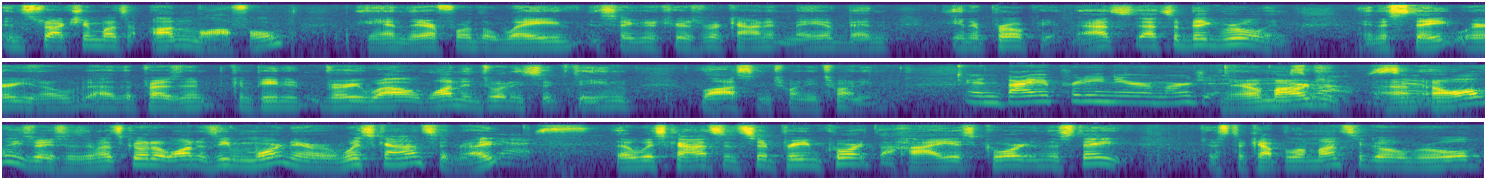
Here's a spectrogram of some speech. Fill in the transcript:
instruction was unlawful, and therefore the way signatures were counted may have been inappropriate. That's that's a big ruling in a state where you know uh, the president competed very well, won in 2016, lost in 2020. And by a pretty narrow margin. Narrow margin. Well, so. uh, all these races. And let's go to one that's even more narrow Wisconsin, right? Yes. The Wisconsin Supreme Court, the highest court in the state, just a couple of months ago ruled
